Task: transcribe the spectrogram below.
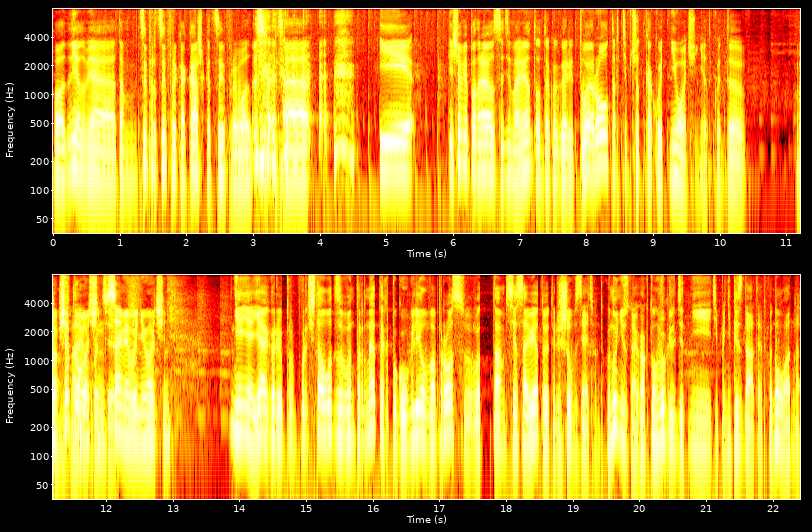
Вот, не, у меня там цифры-цифры, какашка цифры, вот. А, и еще мне понравился один момент, он такой говорит, твой роутер, типа, что-то какой-то не очень. Я такой, да Вообще-то очень. Вроде... Сами вы не очень. Не-не, я говорю, про прочитал отзывы в интернетах, погуглил вопрос, вот там все советуют, решил взять. Он такой, ну, не знаю, как-то он выглядит не, типа, не пиздатый. Я такой, ну, ладно.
